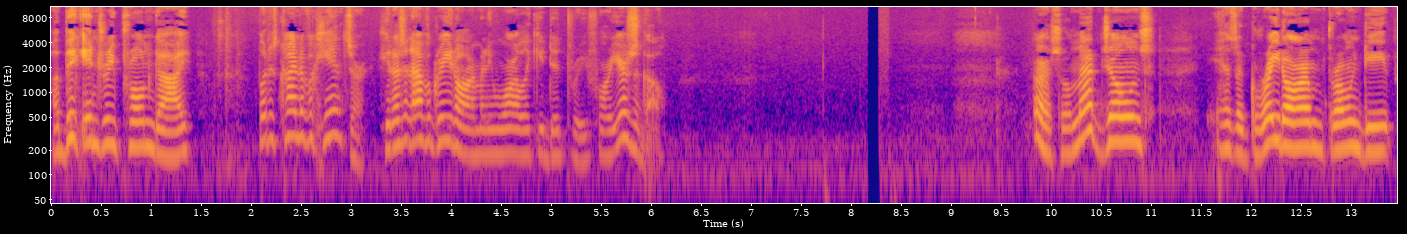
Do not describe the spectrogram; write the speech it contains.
a big injury-prone guy but it's kind of a cancer. He doesn't have a great arm anymore like he did three, four years ago. Alright, so Mac Jones has a great arm throwing deep.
